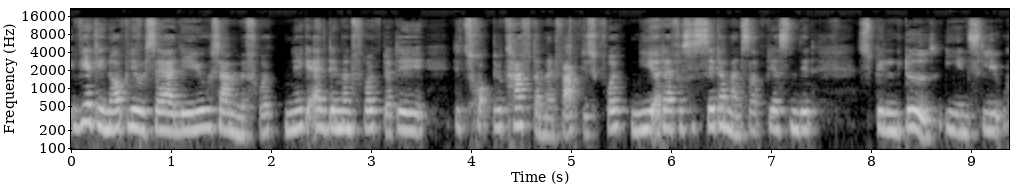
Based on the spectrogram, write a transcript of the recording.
virkelig en oplevelse af at leve sammen med frygten. Ikke? Alt det, man frygter, det, det tror, bekræfter man faktisk frygten i, og derfor så sætter man sig og bliver sådan lidt spillen død i ens liv.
